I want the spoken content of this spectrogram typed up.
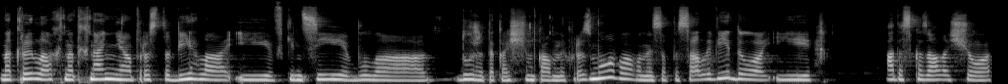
на крилах натхнення просто бігла, і в кінці була дуже така щемка в них розмова. Вони записали відео і. Ада сказала, що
